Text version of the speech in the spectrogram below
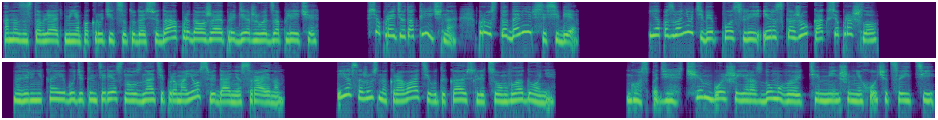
Она заставляет меня покрутиться туда-сюда, продолжая придерживать за плечи. Все пройдет отлично. Просто доверься себе. Я позвоню тебе после и расскажу, как все прошло». Наверняка ей будет интересно узнать и про мое свидание с Райаном. Я сажусь на кровать и утыкаюсь лицом в ладони. Господи, чем больше я раздумываю, тем меньше мне хочется идти.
